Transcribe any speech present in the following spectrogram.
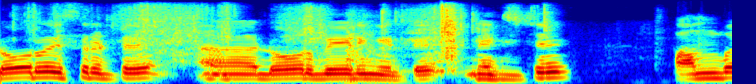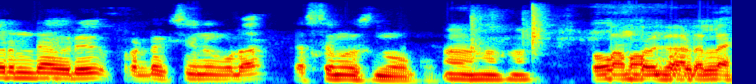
ഡോർ വൈസർ ഇട്ട് ഡോർ ബീഡിങ് ഇട്ട് നെക്സ്റ്റ് പമ്പറിന്റെ ഒരു പ്രൊട്ടക്ഷനും കൂടെ കസ്റ്റമേഴ്സ് നോക്കും. ബമ്പർ ഗാർഡ് അല്ലേ?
